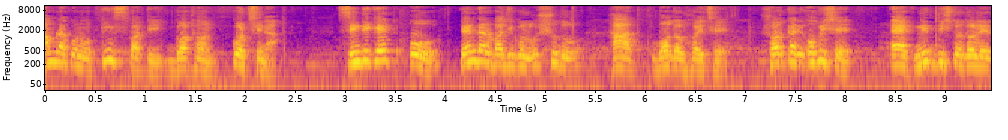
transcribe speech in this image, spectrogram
আমরা কোনো কিংস পার্টি গঠন করছি না। সিন্ডিকেট ও টেন্ডারবাজিগুলো শুধু হাত বদল হয়েছে। সরকারি অফিসে এক নির্দিষ্ট দলের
